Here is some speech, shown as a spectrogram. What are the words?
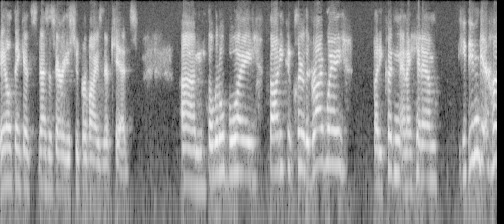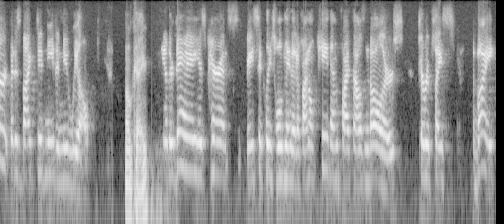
they don't think it's necessary to supervise their kids. Um, the little boy thought he could clear the driveway, but he couldn't, and I hit him. He didn't get hurt, but his bike did need a new wheel. Okay. The other day, his parents basically told me that if I don't pay them $5,000 to replace the bike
